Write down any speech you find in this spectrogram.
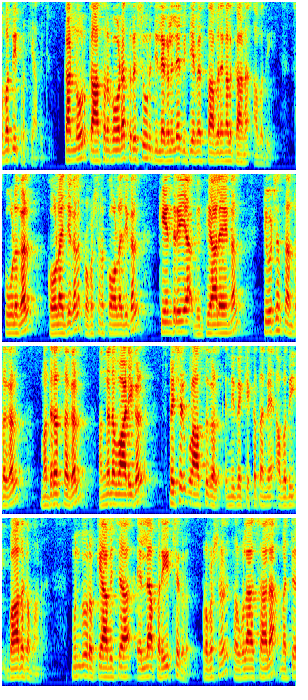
അവധി പ്രഖ്യാപിച്ചു. കണ്ണൂർ കാസർഗോഡ് തൃശൂർ ജില്ലകളിലെ വിദ്യാഭ്യാസ സ്ഥാപനങ്ങൾക്കാണ് അവധി. സ്കൂളുകൾ കോളേജുകൾ പ്രൊഫഷണൽ കോളേജുകൾ കേന്ദ്രീയ വിദ്യാലയങ്ങൾ ട്യൂഷൻ സെന്ററുകൾ മദ്രസകൾ അംഗനവാടികൾ സ്പെഷ്യൽ ക്ലാസുകൾ എന്നിവയ്ക്കൊക്കെ തന്നെ അവധി ബാധകമാണ്. മുൻപ് പ്രഖ്യാപിച്ച എല്ലാ പരീക്ഷകളും പ്രൊഫഷണൽ സർവകലാശാല മറ്റ്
